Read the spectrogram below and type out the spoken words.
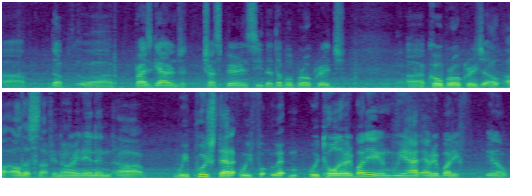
uh, the uh, price guarantee, transparency, the double brokerage uh, co-brokerage, all, all, that stuff, you know. And then uh, we pushed that. We we told everybody, and we had everybody, you know,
